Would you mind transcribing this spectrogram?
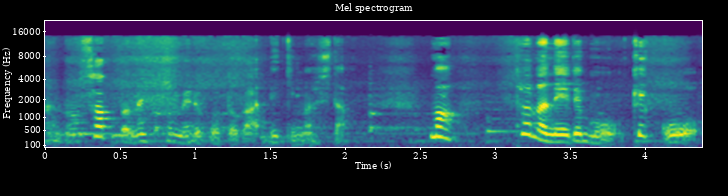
あのさっとね止めることができました。まあただねでも結構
